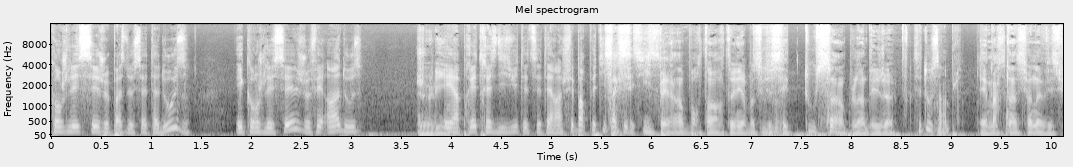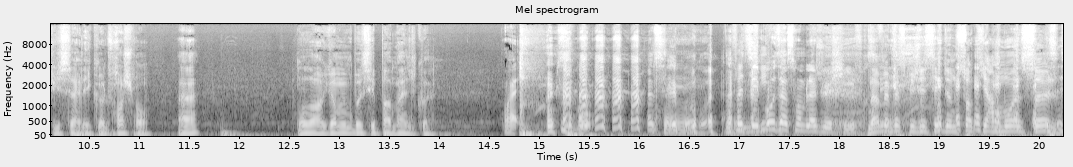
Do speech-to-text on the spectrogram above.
Quand je les sais, je passe de 7 à 12. Et quand je les sais, je fais 1 à 12. Joli. Et après 13, 18, etc. Je fais par petits paquets de c'est 6. hyper important à retenir parce que c'est tout simple hein, déjà. C'est tout simple. Et Martin, si on avait su ça à l'école, franchement, hein, on aurait quand même bossé pas mal, quoi. C'est beau. C'est En fait, des c'est- beaux assemblages de chiffres. Non, mais parce que j'essaie de me sentir moins seul C'est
